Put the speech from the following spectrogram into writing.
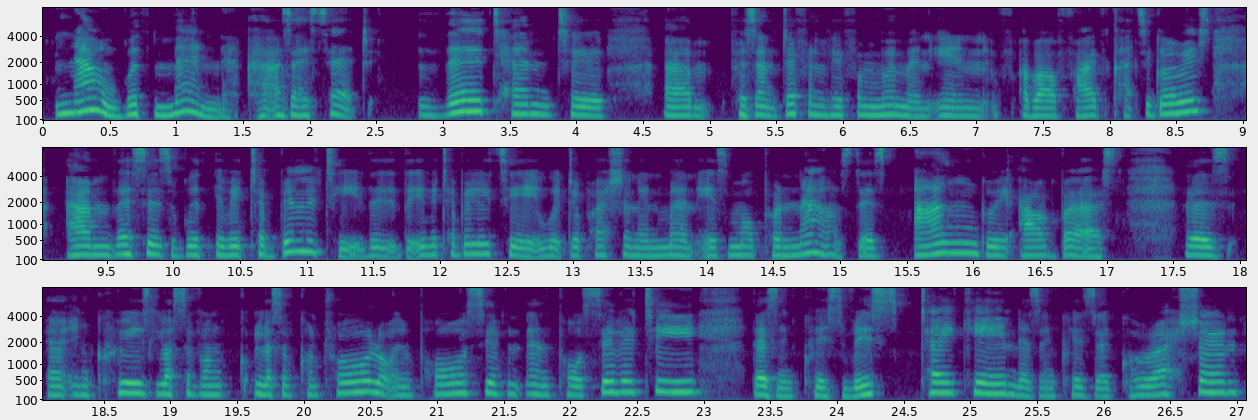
Now with men as i said they tend to um, present differently from women in about five categories. And this is with irritability. The, the irritability with depression in men is more pronounced. There's angry outbursts. There's uh, increased loss of un- loss of control or impulsive impulsivity. There's increased risk taking. There's increased aggression.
